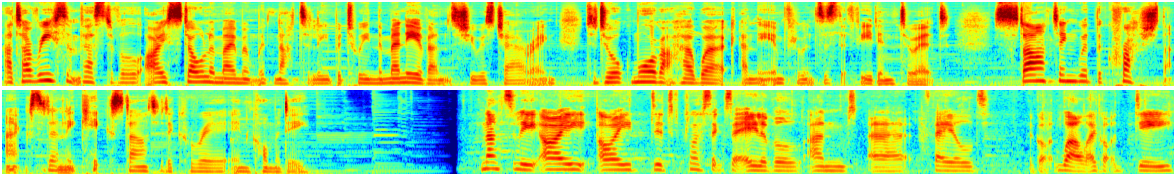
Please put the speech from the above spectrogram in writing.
At our recent festival, I stole a moment with Natalie between the many events she was chairing to talk more about her work and the influences that feed into it, starting with the crush that accidentally kick-started a career in comedy. Natalie, I, I did classics at A level and uh, failed I got well, I got a D.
